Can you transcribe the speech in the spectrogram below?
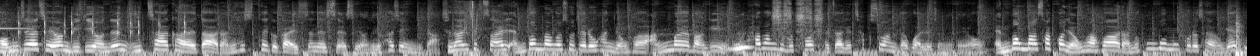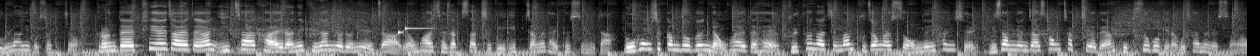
범죄 재현 미디어는 2차 가해다라는 해시태그가 SNS에서 연일 화제입니다. 지난 14일 엠번방을 소재로 한 영화 악마의 방이 올 하반기부터 제작에 착수한다고 알려졌는데요. 엠번방 사건 영화화라는 홍보 문구를 사용해 논란이 됐었죠. 그런데 피해자에 대한 2차 가해라는 비난 여론이 일자 영화 제작사 측이 입장을 밝혔습니다. 노홍식 감독은 영화에 대해 불편하지만 부정할 수 없는 현실, 미성년자 성착취에 대한 복수극이라고 설명했어요.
